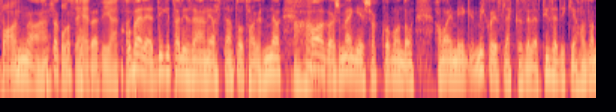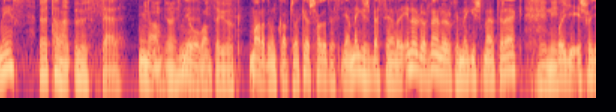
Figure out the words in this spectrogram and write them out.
van. Na, hát akkor szuper. Akkor be lehet digitalizálni, aztán tudod hallgatni minden. Aha. Hallgass meg, és akkor mondom, ha majd még mikor jössz legközelebb? Tizedikén hazamész? Talán ősszel. Na, jó van. Visszajövök. Maradunk kapcsolatban. Kedves hallgatók, ezt meg is beszélni vele. Én örülök, nagyon örülök, hogy megismertelek, Én is. Hogy, és hogy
